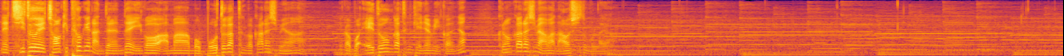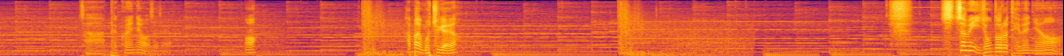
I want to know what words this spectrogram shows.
네 지도에 정확히 표기는 안 되는데 이거 아마 뭐 모드 같은 거 깔으시면 그러니까 뭐 애드온 같은 개념이 있거든요 그런 거 깔으시면 아마 나올지도 몰라요 자 페코리님 어서오세요 어? 한 방에 못 죽여요? 시점이 이 정도로 되면요.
